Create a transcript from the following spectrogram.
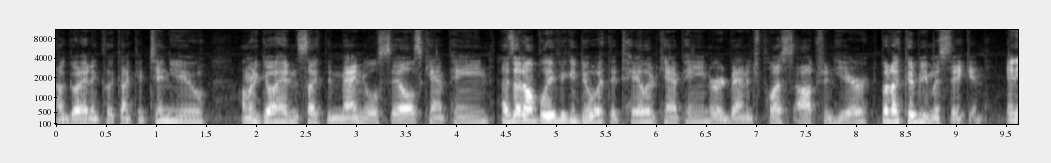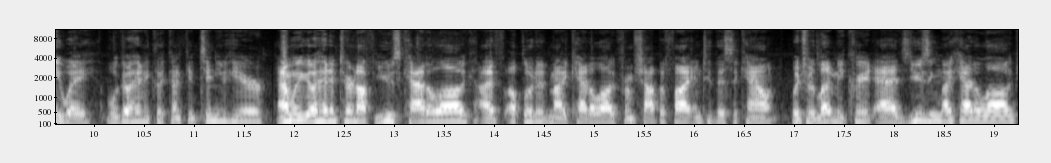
I'll go ahead and click on continue. I'm going to go ahead and select the manual sales campaign, as I don't believe you can do it with the tailored campaign or Advantage Plus option here, but I could be mistaken. Anyway, we'll go ahead and click on continue here. I'm going to go ahead and turn off use catalog. I've uploaded my catalog from Shopify into this account, which would let me create ads using my catalog.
